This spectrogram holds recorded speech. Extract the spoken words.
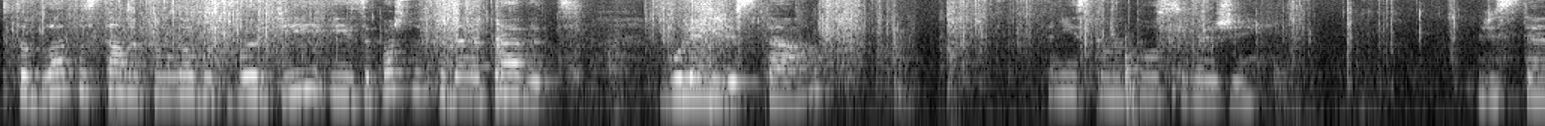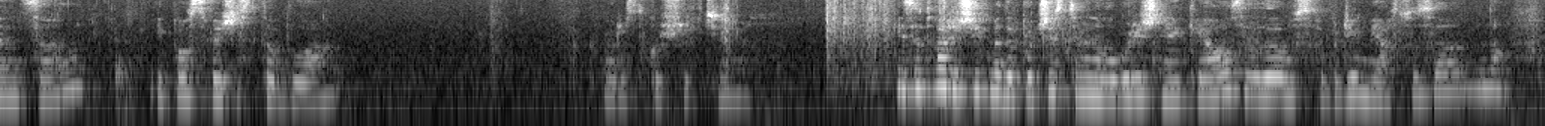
Стъблата станаха много твърди и започнаха да не правят големи листа. А ние искаме по-свежи листенца и по-свежи стъбла. Каква разкошотия. И затова решихме да почистим новогодишния кел, за да освободим място за нов.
